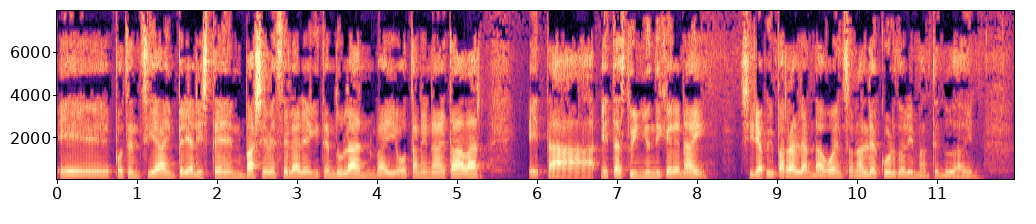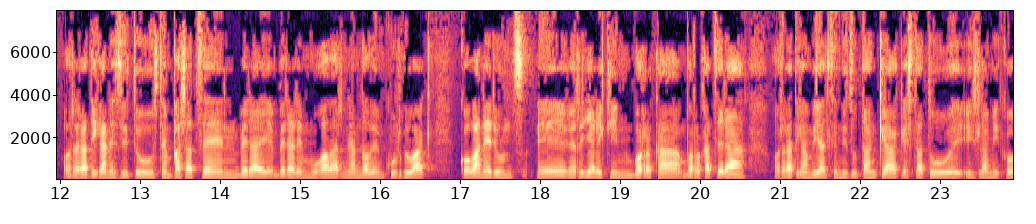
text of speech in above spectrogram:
e, potentzia imperialisten base bezala ere egiten du lan, bai otanena eta abar, eta eta ez du inondik ere nahi Siriako iparraldean dagoen zonalde kurdo hori mantendu dadin. Horregatikan ez dituzten pasatzen bera, beraren muga barnean dauden kurduak kobaneruntz e, gerrilarekin borroka, borrokatzera, horregatikan bidaltzen ditu tankeak estatu islamiko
